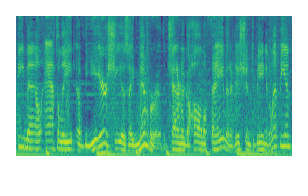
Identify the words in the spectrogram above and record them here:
Female Athlete of the Year. She is a member of the Chattanooga Hall of Fame in addition to being an Olympian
